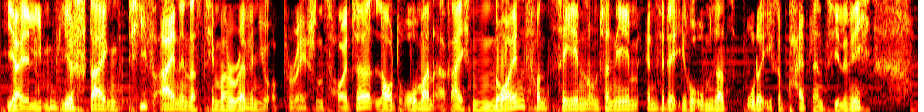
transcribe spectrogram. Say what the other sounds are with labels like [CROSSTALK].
Ja, ihr Lieben, wir steigen tief ein in das Thema Revenue Operations heute. Laut Roman erreichen neun von zehn Unternehmen entweder ihre Umsatz- oder ihre Pipeline-Ziele nicht.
